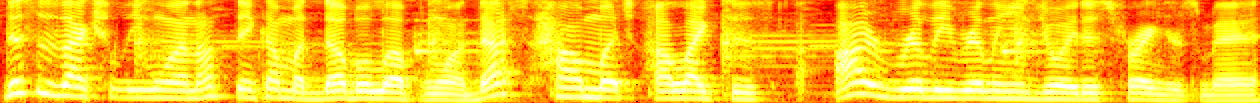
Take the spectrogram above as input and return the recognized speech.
this is actually one i think i'm a double up one. That's how much i like this. I really really enjoy this fragrance man.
